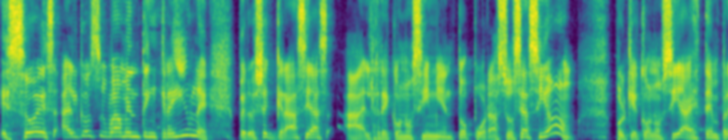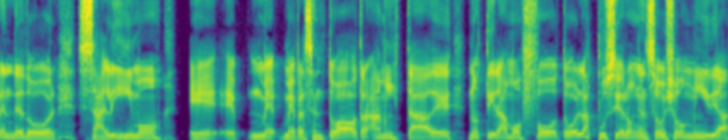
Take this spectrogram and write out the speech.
Eso, es algo sumamente increíble, pero eso es gracias al reconocimiento por asociación, porque conocí a este emprendedor, salimos, eh, eh, me, presentó a otras amistades, nos tiramos fotos, las pusieron en social media,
